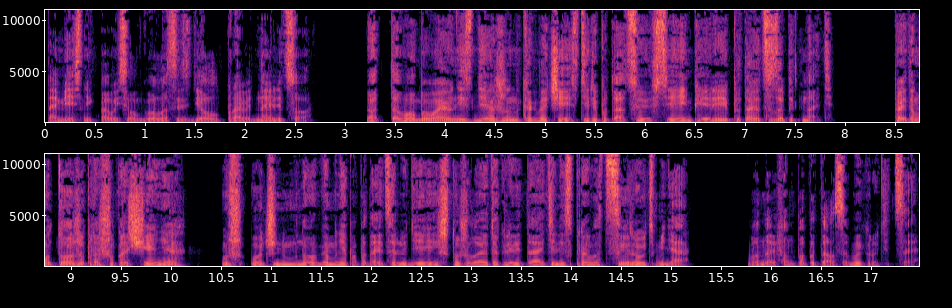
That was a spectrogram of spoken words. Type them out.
Наместник повысил голос и сделал праведное лицо. «Оттого бываю не сдержан, когда честь и репутацию всей империи пытаются запятнать. Поэтому тоже прошу прощения. Уж очень много мне попадается людей, что желают оклеветать или спровоцировать меня». Вновь он попытался выкрутиться.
